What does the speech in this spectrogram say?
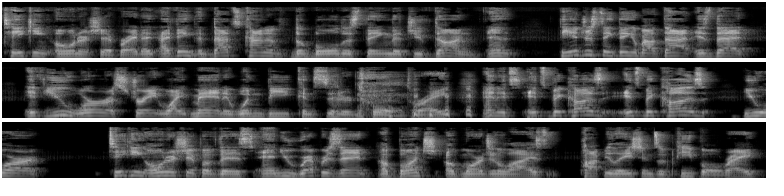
taking ownership, right? I, I think that that's kind of the boldest thing that you've done. And the interesting thing about that is that if you were a straight white man, it wouldn't be considered bold, right? and it's, it's because, it's because you are taking ownership of this and you represent a bunch of marginalized populations of people, right?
